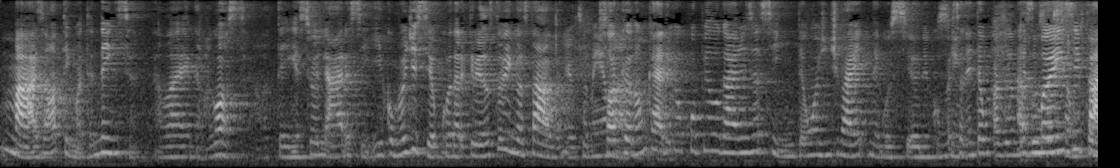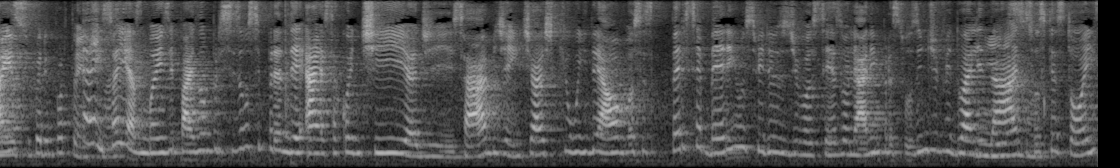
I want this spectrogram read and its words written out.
Mas ela tem uma tendência. Ela, é, ela gosta tem esse olhar, assim. E como eu disse, eu quando era criança também gostava. Eu também Só amava. que eu não quero que ocupe lugares assim. Então a gente vai negociando e conversando. Sim, então as mães e pais. É super importante. É né? isso aí, as mães e pais não precisam se prender a essa quantia de, sabe, gente? Eu acho que o ideal é vocês perceberem os filhos de vocês, olharem para suas individualidades, isso. suas questões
